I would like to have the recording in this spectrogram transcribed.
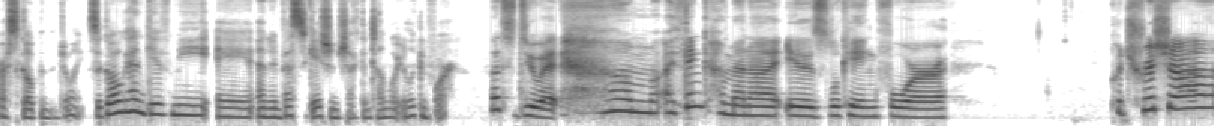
are scoping the joint. So go ahead and give me a an investigation check and tell me what you're looking for. Let's do it. Um, I think Jimena is looking for Patricia,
